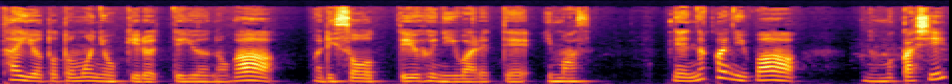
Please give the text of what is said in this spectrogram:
太陽と共に起きるっていうのが理想っていうふうに言われています。で中には昔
